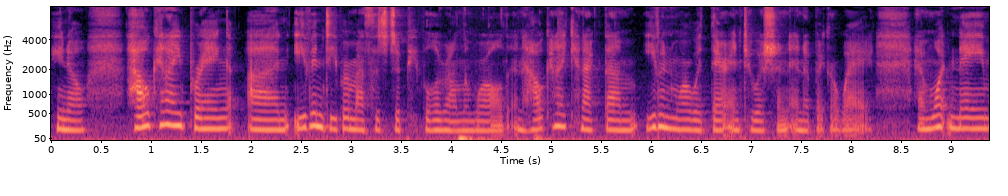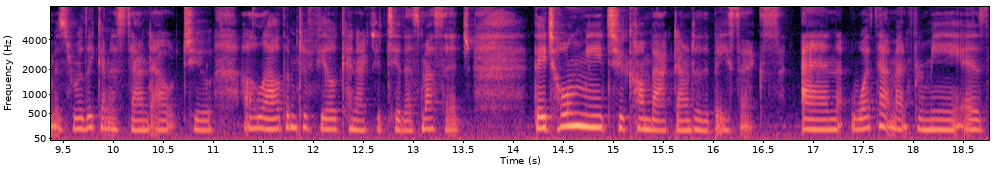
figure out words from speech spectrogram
you know, how can I bring an even deeper message to people around the world? And how can I connect them even more with their intuition in a bigger way? And what name is really going to stand out to allow them to feel connected to this message? They told me to come back down to the basics. And what that meant for me is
